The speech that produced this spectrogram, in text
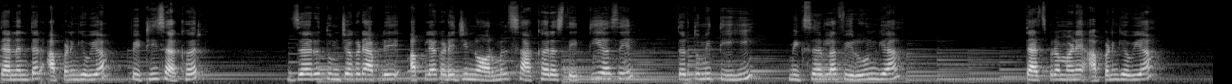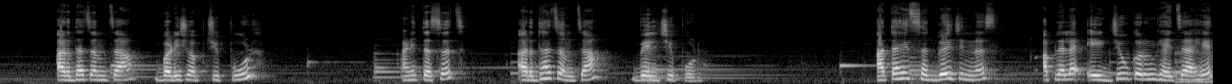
त्यानंतर आपण घेऊया पिठी साखर. जर तुमच्याकडे आपली आपल्याकडे जी नॉर्मल साखर असते ती असेल तर तुम्ही तीही मिक्सरला फिरवून घ्या. त्याचप्रमाणे आपण घेऊया अर्धा चमचा बडीशॉपची पूड आणि तसंच अर्धा चमचा वेलची पूड. आता हे सगळे जिन्नस आपल्याला एकजीव करून घ्यायचे आहेत.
